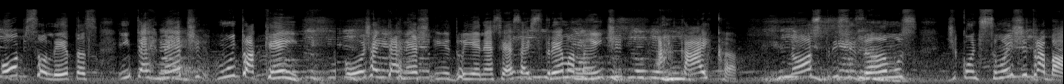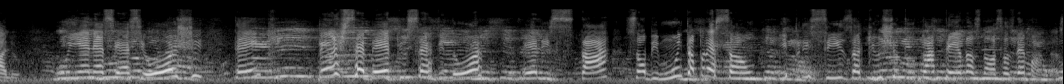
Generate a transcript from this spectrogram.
obsoletas, internet muito aquém. Hoje a internet do INSS é extremamente arcaica. Nós precisamos de condições de trabalho. O INSS hoje tem que perceber que o servidor ele está sob muita pressão e precisa que o Instituto atenda as nossas demandas.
